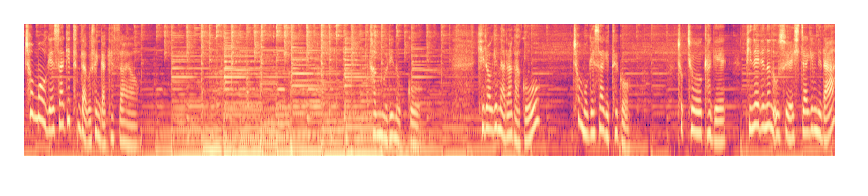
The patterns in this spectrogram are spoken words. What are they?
초목에 싹이 튼다고 생각했어요. 강물이 녹고 기러기 날아가고 초목에 싹이 트고 촉촉하게 비 내리는 우수의 시작입니다.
